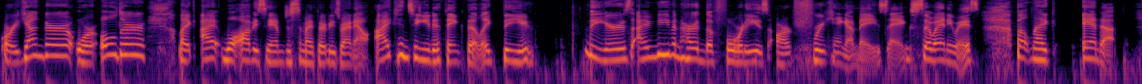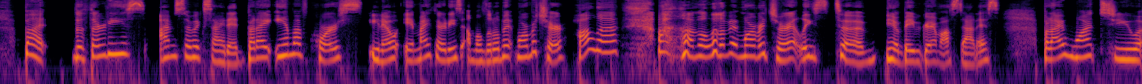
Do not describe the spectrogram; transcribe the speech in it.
or younger or older, like I, well, obviously I'm just in my 30s right now. I continue to think that like the the years. I've even heard the 40s are freaking amazing. So anyways, but like, and up. But the 30s, I'm so excited, but I am, of course, you know, in my 30s, I'm a little bit more mature. Holla. I'm a little bit more mature, at least to, you know, baby grandma status, but I want to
